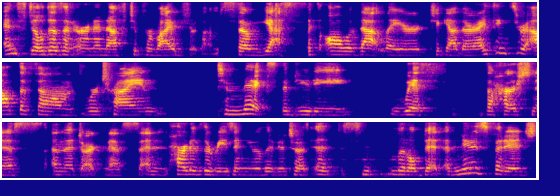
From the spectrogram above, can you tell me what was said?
and still doesn't earn enough to provide for them. So, yes, it's all of that layered together. I think throughout the film, we're trying to mix the beauty with the harshness and the darkness. And part of the reason you alluded to a little bit of news footage,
